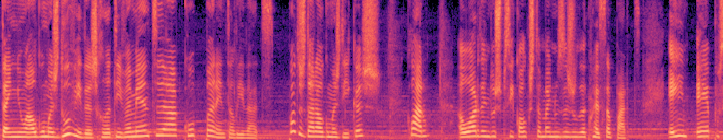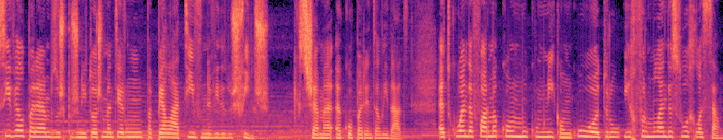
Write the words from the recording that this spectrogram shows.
tenho algumas dúvidas relativamente à coparentalidade. Podes dar algumas dicas? Claro, a Ordem dos Psicólogos também nos ajuda com essa parte. É, é possível para ambos os progenitores manter um papel ativo na vida dos filhos, que se chama a coparentalidade, adequando a forma como comunicam um com o outro e reformulando a sua relação.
